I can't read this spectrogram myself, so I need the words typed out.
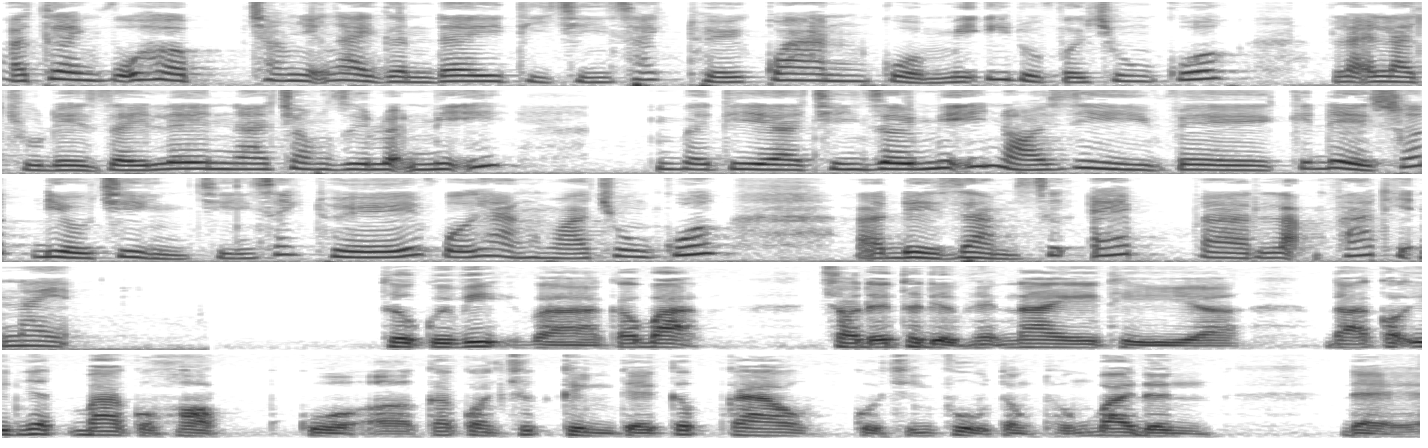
À, thưa anh Vũ Hợp, trong những ngày gần đây thì chính sách thuế quan của Mỹ đối với Trung Quốc lại là chủ đề dấy lên à, trong dư luận Mỹ. Vậy thì à, chính giới Mỹ nói gì về cái đề xuất điều chỉnh chính sách thuế với hàng hóa Trung Quốc à, để giảm sức ép và lạm phát hiện nay? Thưa quý vị và các bạn, cho đến thời điểm hiện nay thì đã có ít nhất 3 cuộc họp của ờ, các quan chức kinh tế cấp cao của chính phủ Tổng thống Biden để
